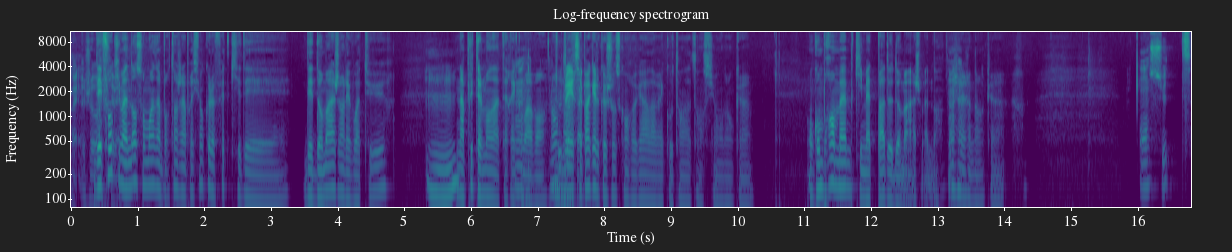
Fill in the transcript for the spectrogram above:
ouais, Défauts qui bien. maintenant sont moins importants. J'ai l'impression que le fait qu'il y ait des, des dommages dans les voitures Mhm. n'a plus tellement d'intérêt comme Mhm. avant. Non, c'est pas quelque chose qu'on regarde avec autant d'attention. Donc, euh, on comprend même qu'ils mettent pas de dommages maintenant. Mhm. Donc, euh, Ensuite,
